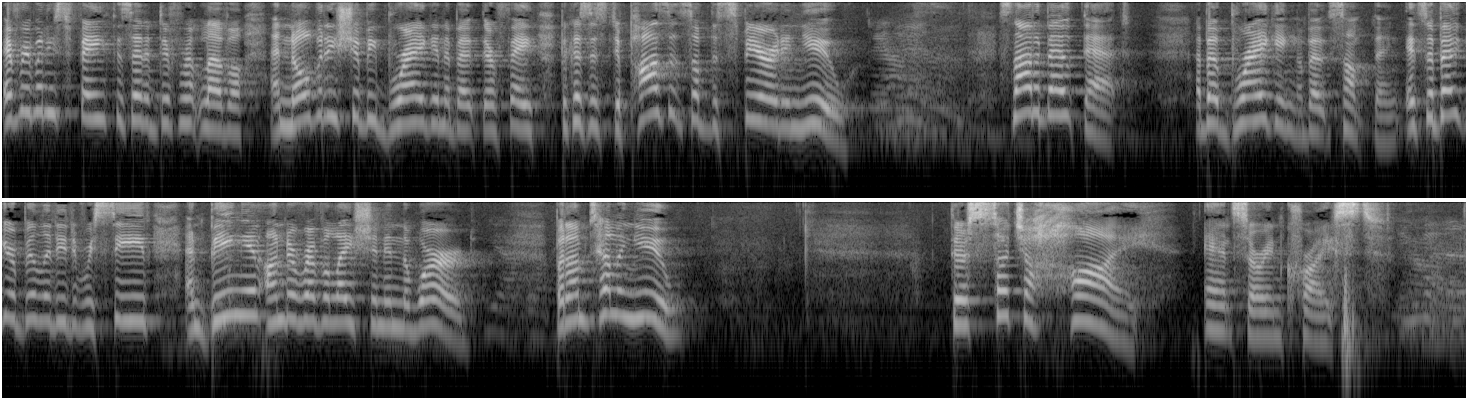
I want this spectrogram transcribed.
everybody's faith is at a different level, and nobody should be bragging about their faith because it's deposits of the Spirit in you. Yes. It's not about that about bragging about something. It's about your ability to receive and being in under revelation in the Word. But I'm telling you, there's such a high answer in Christ Amen.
